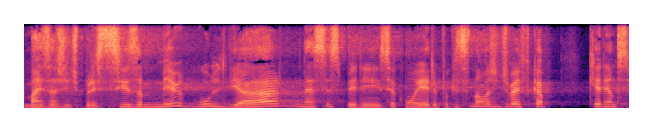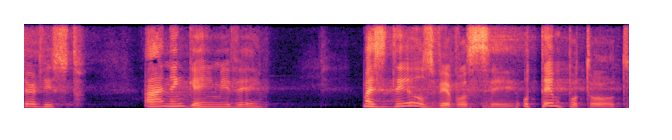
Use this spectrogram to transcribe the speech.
Mas a gente precisa mergulhar nessa experiência com Ele, porque senão a gente vai ficar querendo ser visto. Ah, ninguém me vê. Mas Deus vê você o tempo todo,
